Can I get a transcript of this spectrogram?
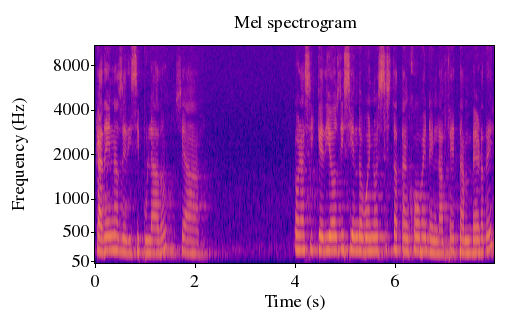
cadenas de discipulado. O sea, ahora sí que Dios diciendo, bueno, este está tan joven en la fe, tan verde,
